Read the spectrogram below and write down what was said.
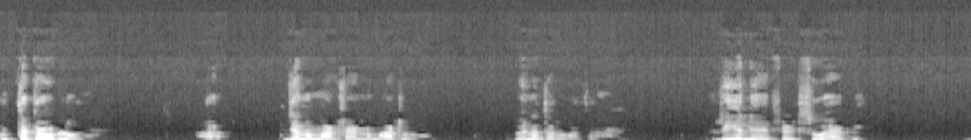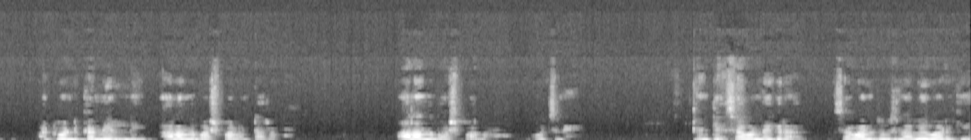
అంత క్రౌడ్లో జనం మాట్లాడిన మాటలు విన్న తర్వాత really I felt so happy అటువంటి కన్నీళ్ళని ఆనంద బాష్పాలు అంటారు. ఆనంద బాష్పాలు వచ్చినాయి. అంటే శవం దగ్గర శవాన్ని చూసి నవ్వేవాడికి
